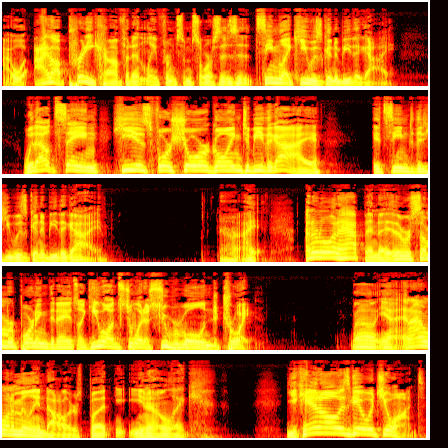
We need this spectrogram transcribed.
I, I thought pretty confidently from some sources. It seemed like he was going to be the guy without saying he is for sure going to be the guy, it seemed that he was going to be the guy. Now, I I don't know what happened. I, there was some reporting today. It's like he wants to win a Super Bowl in Detroit. Well, yeah, and I want a million dollars, but you know, like you can't always get what you want.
